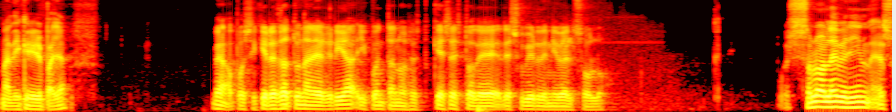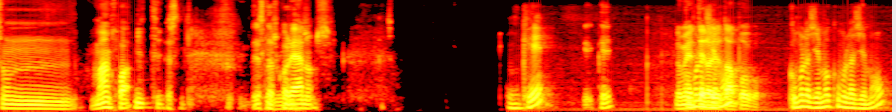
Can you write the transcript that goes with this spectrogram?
Nadie quiere ir para allá. Venga, pues si quieres date una alegría y cuéntanos qué es esto de, de subir de nivel solo. Pues solo Leveling es un manhua de est- de estos coreanos ¿Un qué? ¿Qué? qué? No me he ¿Cómo lo enterado yo tampoco. ¿Cómo las llamó? ¿Cómo las llamó?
